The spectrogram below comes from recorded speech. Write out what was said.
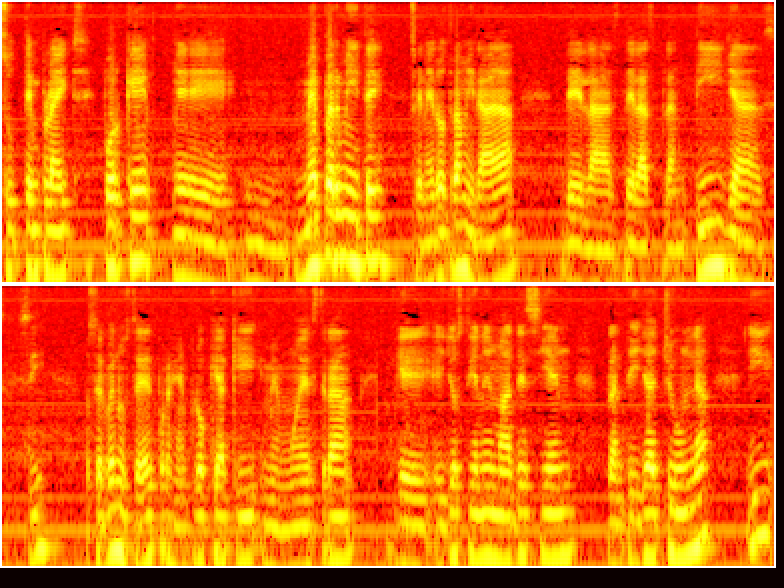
Su template porque eh, me permite tener otra mirada de las de las plantillas ¿sí? observen ustedes por ejemplo que aquí me muestra que ellos tienen más de 100 plantillas Joomla y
